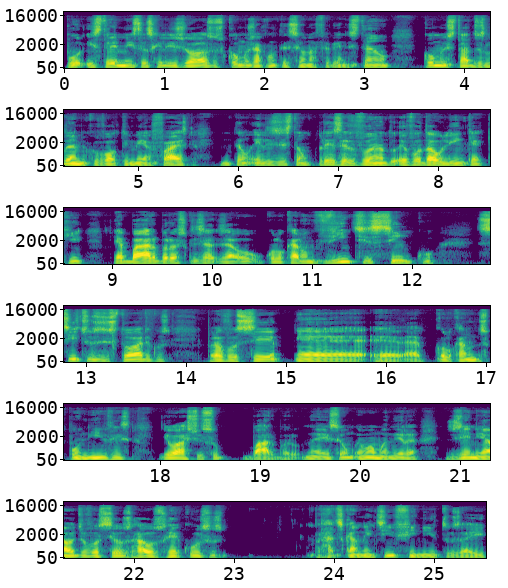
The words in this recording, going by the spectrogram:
por extremistas religiosos, como já aconteceu no Afeganistão, como o Estado Islâmico volta e meia faz. Então, eles estão preservando. Eu vou dar o link aqui, é bárbaro, acho que já, já colocaram 25 sítios históricos para você é, é, é, colocar disponíveis. Eu acho isso bárbaro. Né? Isso é, é uma maneira genial de você usar os recursos praticamente infinitos aí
